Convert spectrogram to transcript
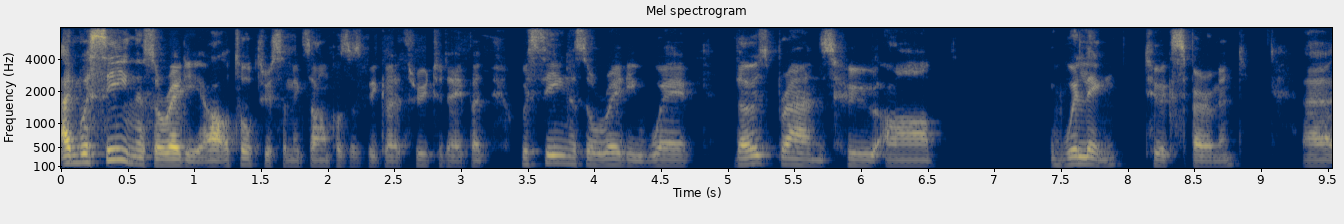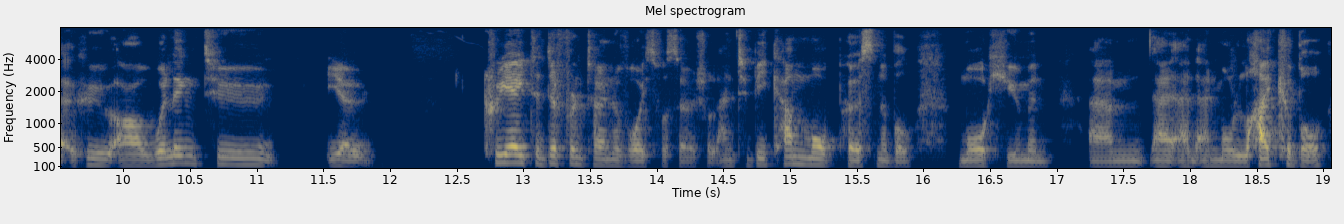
and we're seeing this already. I'll talk through some examples as we go through today, but we're seeing this already where those brands who are willing to experiment, uh, who are willing to you know create a different tone of voice for social and to become more personable more human um, and, and more likable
